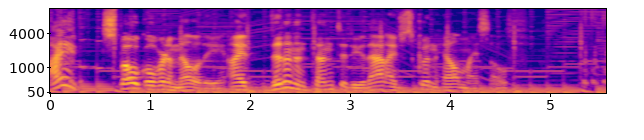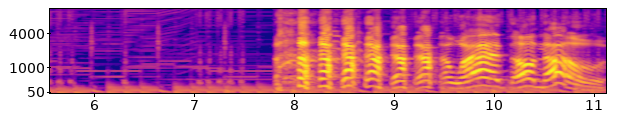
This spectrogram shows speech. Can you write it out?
I spoke over the melody. I didn't intend to do that, I just couldn't help myself. what? Oh no!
